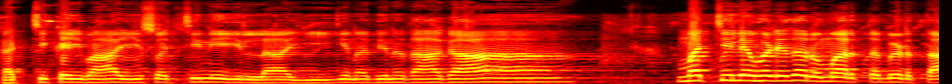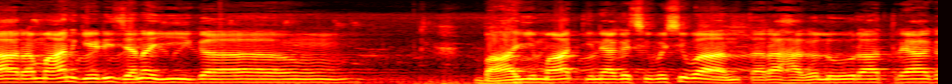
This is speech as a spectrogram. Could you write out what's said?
ಕಚ್ಚಿ ಕೈ ಬಾಯಿ ಸ್ವಚ್ಛನೇ ಇಲ್ಲ ಈಗಿನ ದಿನದಾಗ. ಮಚ್ಚಿಲೆ ಹೊಡೆದರು ಮರ್ತ ಬಿಡ್ತಾರ ಮಾನ್ಗೇಡಿ ಜನ ಈಗ. ಬಾಯಿ ಮಾತಿನಾಗ ಶಿವ ಶಿವ ಅಂತರ ಹಗಲು ರಾತ್ರಿಯಾಗ.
